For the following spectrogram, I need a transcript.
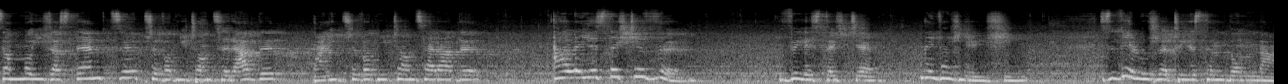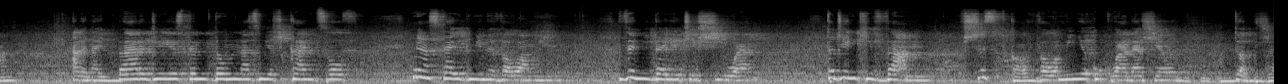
są moi zastępcy, przewodniczący rady, pani przewodnicząca rady, ale jesteście wy. Wy jesteście najważniejsi. Z wielu rzeczy jestem dumna, ale najbardziej jestem dumna z mieszkańców miasta i gminy Wołomin. Wy mi dajecie siłę. To dzięki Wam wszystko w Wołominie układa się dobrze.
